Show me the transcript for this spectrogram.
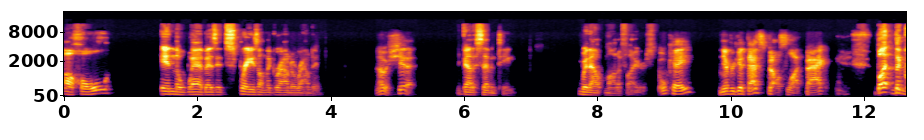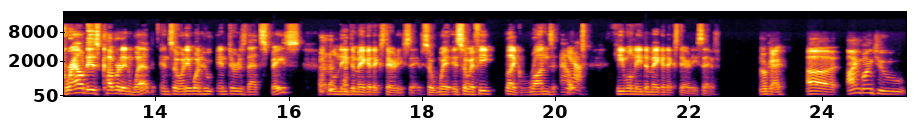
a hole in the web as it sprays on the ground around it. Oh shit. You got a 17 without modifiers. Okay. Never get that spell slot back. But the ground is covered in web, and so anyone who enters that space will need to make a dexterity save. So, wi- so if he like runs out, Yeah. he will need to make a dexterity save. Okay. Uh I'm going to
